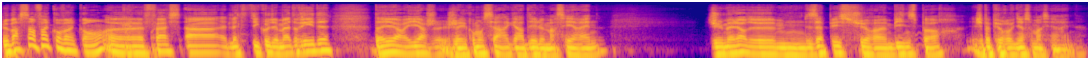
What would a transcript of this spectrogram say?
Le Barça enfin convaincant euh, face à l'Atlético de Madrid. D'ailleurs, hier, j'avais commencé à regarder le Marseille-Rennes. J'ai eu le malheur de zapper sur un Bein Sport. J'ai pas pu revenir sur Marseille-Rennes.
